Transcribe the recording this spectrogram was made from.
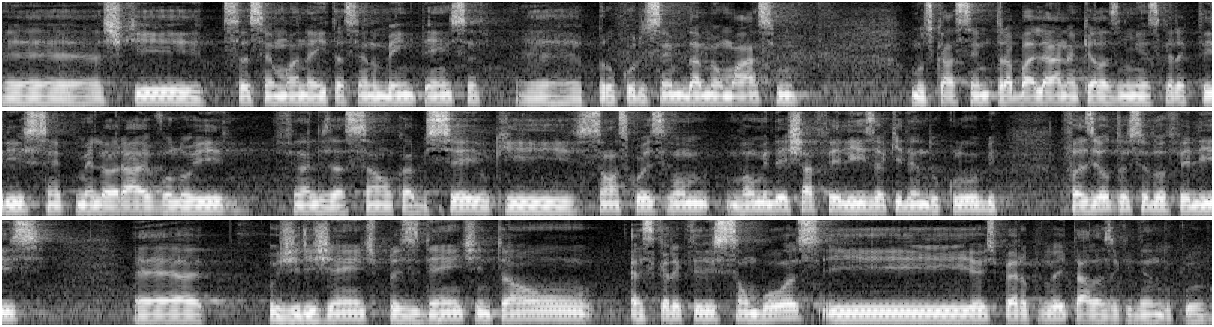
É, acho que essa semana aí está sendo bem intensa. É, procuro sempre dar meu máximo, buscar sempre trabalhar naquelas minhas características, sempre melhorar, evoluir, finalização, cabeceio, que são as coisas que vão, vão me deixar feliz aqui dentro do clube, fazer o torcedor feliz, é, os dirigentes, presidente. Então, essas características são boas e eu espero aproveitá-las aqui dentro do clube.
